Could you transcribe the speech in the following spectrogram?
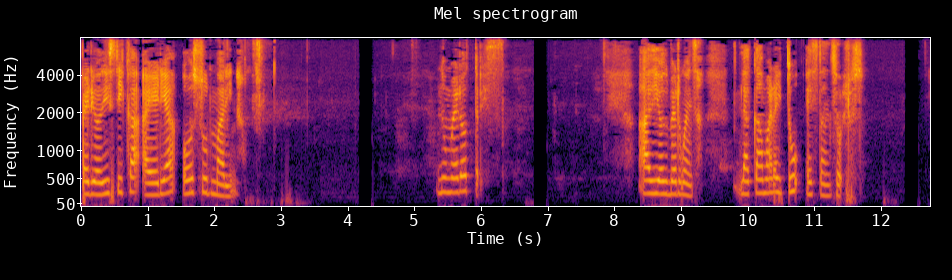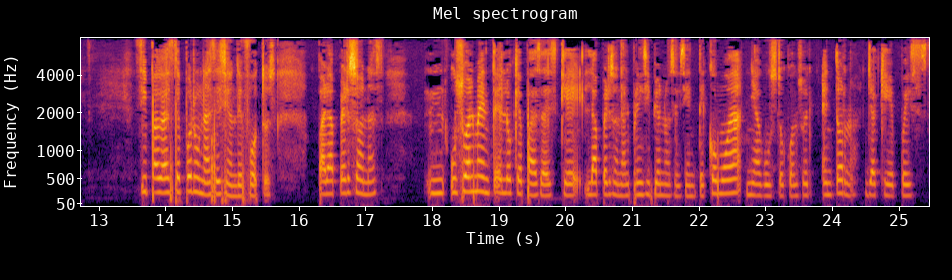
periodística, aérea o submarina. Número 3. Adiós vergüenza. La cámara y tú están solos. Si pagaste por una sesión de fotos para personas, mm, usualmente lo que pasa es que la persona al principio no se siente cómoda ni a gusto con su entorno, ya que pues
